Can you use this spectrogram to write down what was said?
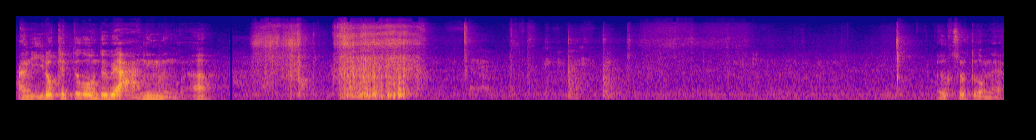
아니 이렇게 뜨거운데 왜 안 익는 거야? 흑수로 뜨겁네요.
